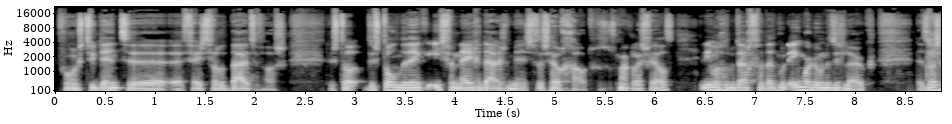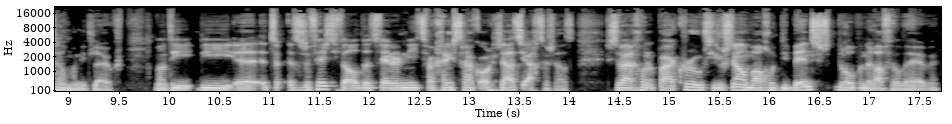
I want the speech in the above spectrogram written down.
voor een studentenfestival dat buiten was. Dus er stonden denk ik iets van 9000 mensen. Dat is heel groot, dat was Makelaarsveld. En iemand had bedacht van dat moet Ingmar doen, dat is leuk. Dat was helemaal niet leuk. Want die, die, het, het was een festival dat verder niet, waar geen strakke organisatie achter zat. Dus er waren gewoon een paar crews die zo snel mogelijk die bands erop en eraf wilden hebben.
